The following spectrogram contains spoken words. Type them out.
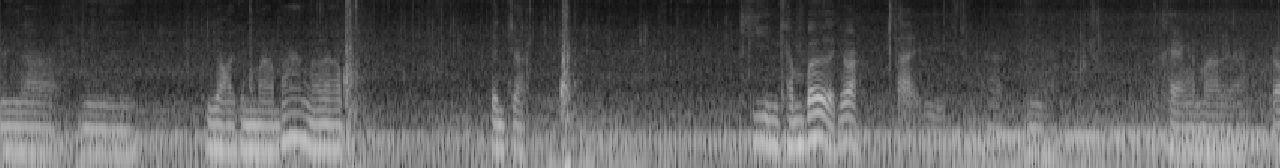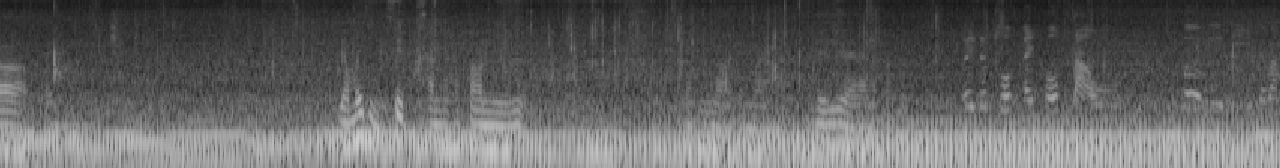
นี่ก็มีทยอยกันมาบ้างแล้วนะครับ เป็นจากคีนแคมเบอร์ใช่ป่ะใช่พี่ฮะนี่ครับแข่งกันมาเลยนะก็เป็นยังไม่ถึงสิบคันนะครับ ตอนนี้ก็ทยอยกันมาเรื่อยๆแล้วนะครับ เฮ้ยรถทบไอ้ทบเต่าเพิ่มอีสีใช่ปะ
